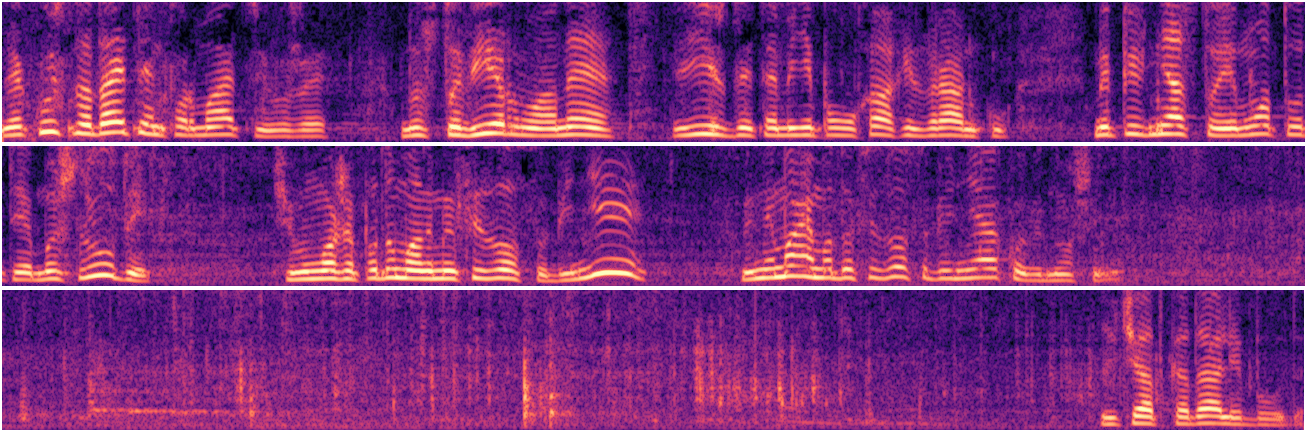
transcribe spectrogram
Якусь надайте інформацію вже достовірну, а не їздите мені по вухах і зранку. Ми півдня стоїмо тут, ми ж люди. Чи ви, може, подумали, ми фізособі? Ні, ми не маємо до фізособі ніякого відношення. Дівчатка, далі буде.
